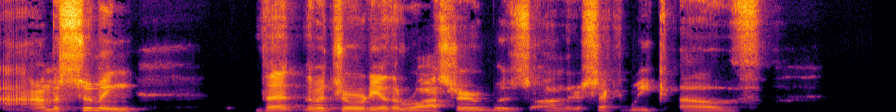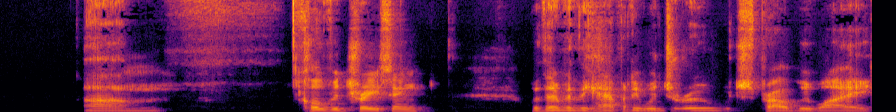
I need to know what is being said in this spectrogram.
I'm assuming that the majority of the roster was on their second week of um, COVID tracing with everything happening with Drew, which is probably why,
